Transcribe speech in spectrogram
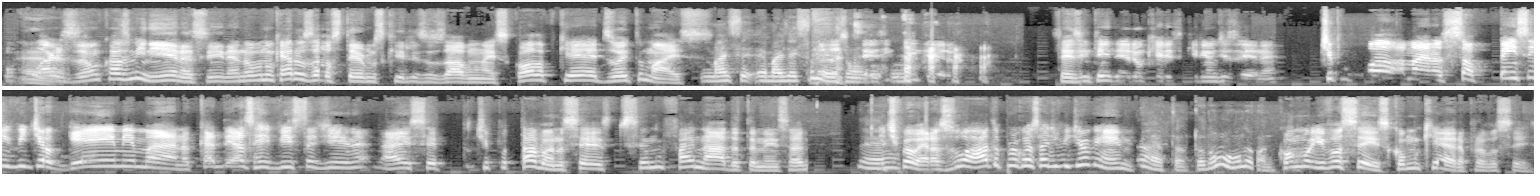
Popularzão é. com as meninas, assim, né? Não, não quero usar os termos que eles usavam na escola, porque é 18 mais. Mas, é, mas é isso mesmo. Vocês entenderam. Vocês entenderam o que eles queriam dizer, né? Tipo, pô, mano, só pensa em videogame, mano. Cadê as revistas de. Né? Aí você, tipo, tá, mano, você, você não faz nada também, sabe? É. E, tipo, eu era zoado por gostar de videogame. É, tá todo mundo, mano. Como, e vocês? Como que era para vocês?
